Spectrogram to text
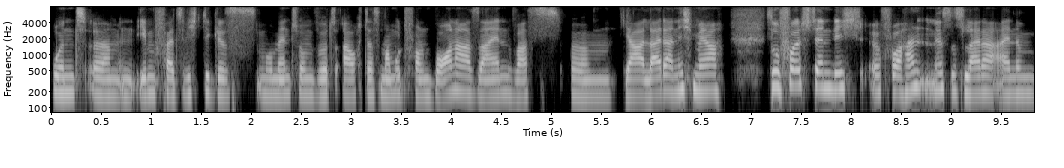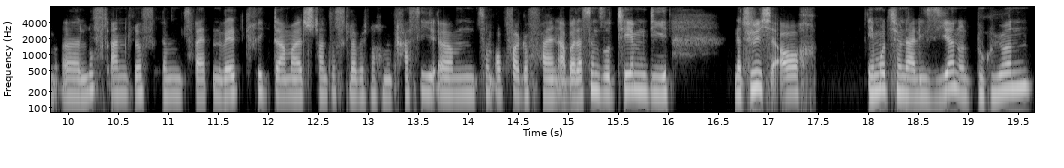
Und ähm, ein ebenfalls wichtiges Momentum wird auch das Mammut von Borna sein, was ähm, ja leider nicht mehr so vollständig äh, vorhanden ist. Es ist leider einem äh, Luftangriff im Zweiten Weltkrieg. Damals stand es, glaube ich, noch im Krassi ähm, zum Opfer gefallen. Aber das sind so Themen, die natürlich auch emotionalisieren und berühren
